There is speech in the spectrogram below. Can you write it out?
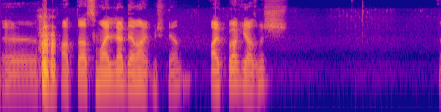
Ee, hatta smiley'ler devam etmiş falan. Alp Burak yazmış. Ee,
